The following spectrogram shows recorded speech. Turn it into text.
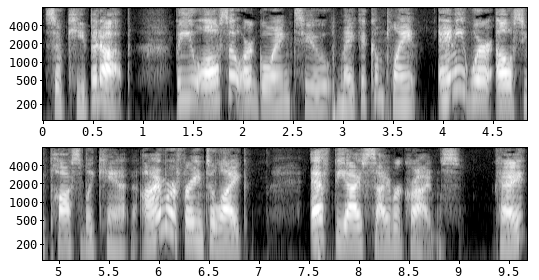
so keep it up, but you also are going to make a complaint anywhere else you possibly can. I'm referring to like FBI cyber crimes, okay?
